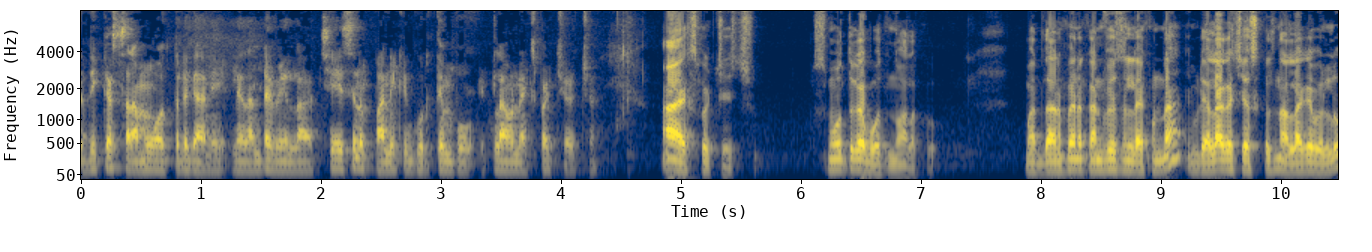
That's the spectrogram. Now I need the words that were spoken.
అధిక శ్రమ ఒత్తిడి కానీ లేదంటే వీళ్ళ చేసిన పనికి గుర్తింపు ఇట్లా ఏమైనా ఎక్స్పెక్ట్ చేయొచ్చా? ఎక్స్పెక్ట్ చేయొచ్చు. స్మూత్గా పోతుంది వాళ్ళకు. మరి దానిపైన కన్ఫ్యూజన్ లేకుండా ఇప్పుడు ఎలాగ చేసుకెళ్తున్నా అలాగే వెళ్ళు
